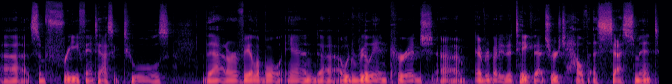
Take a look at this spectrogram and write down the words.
uh, some free, fantastic tools that are available. And uh, I would really encourage uh, everybody to take that church health assessment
